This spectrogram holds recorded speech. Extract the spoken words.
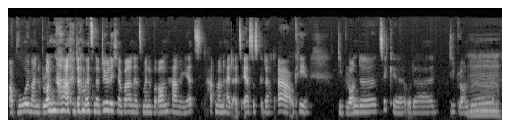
obwohl meine blonden Haare damals natürlicher waren als meine braunen Haare jetzt, hat man halt als erstes gedacht, ah, okay, die blonde Zicke oder die blonde, mm.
